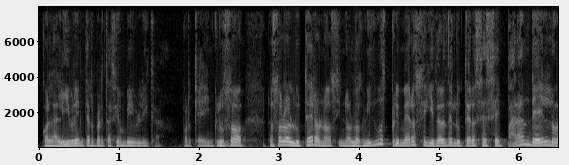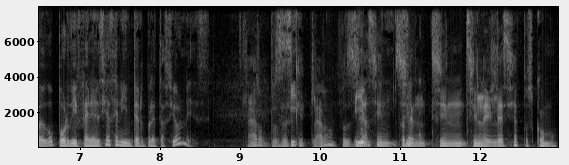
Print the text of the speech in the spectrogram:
con la libre interpretación bíblica. Porque incluso no solo Lutero, ¿no? sino los mismos primeros seguidores de Lutero se separan de él luego por diferencias en interpretaciones. Claro, pues es y, que claro, pues ya y, sin, o sea, sin, sin, sin, la iglesia, pues cómo.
